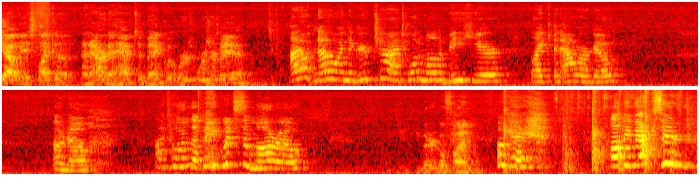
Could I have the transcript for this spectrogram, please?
Shelly, it's like a, an hour and a half to banquet. Where's, where's everybody at? I don't know. In the group chat, I told them all to be here like an hour ago. Oh no. I told them the banquet's tomorrow. You better go find them. Okay. I'll be back soon.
